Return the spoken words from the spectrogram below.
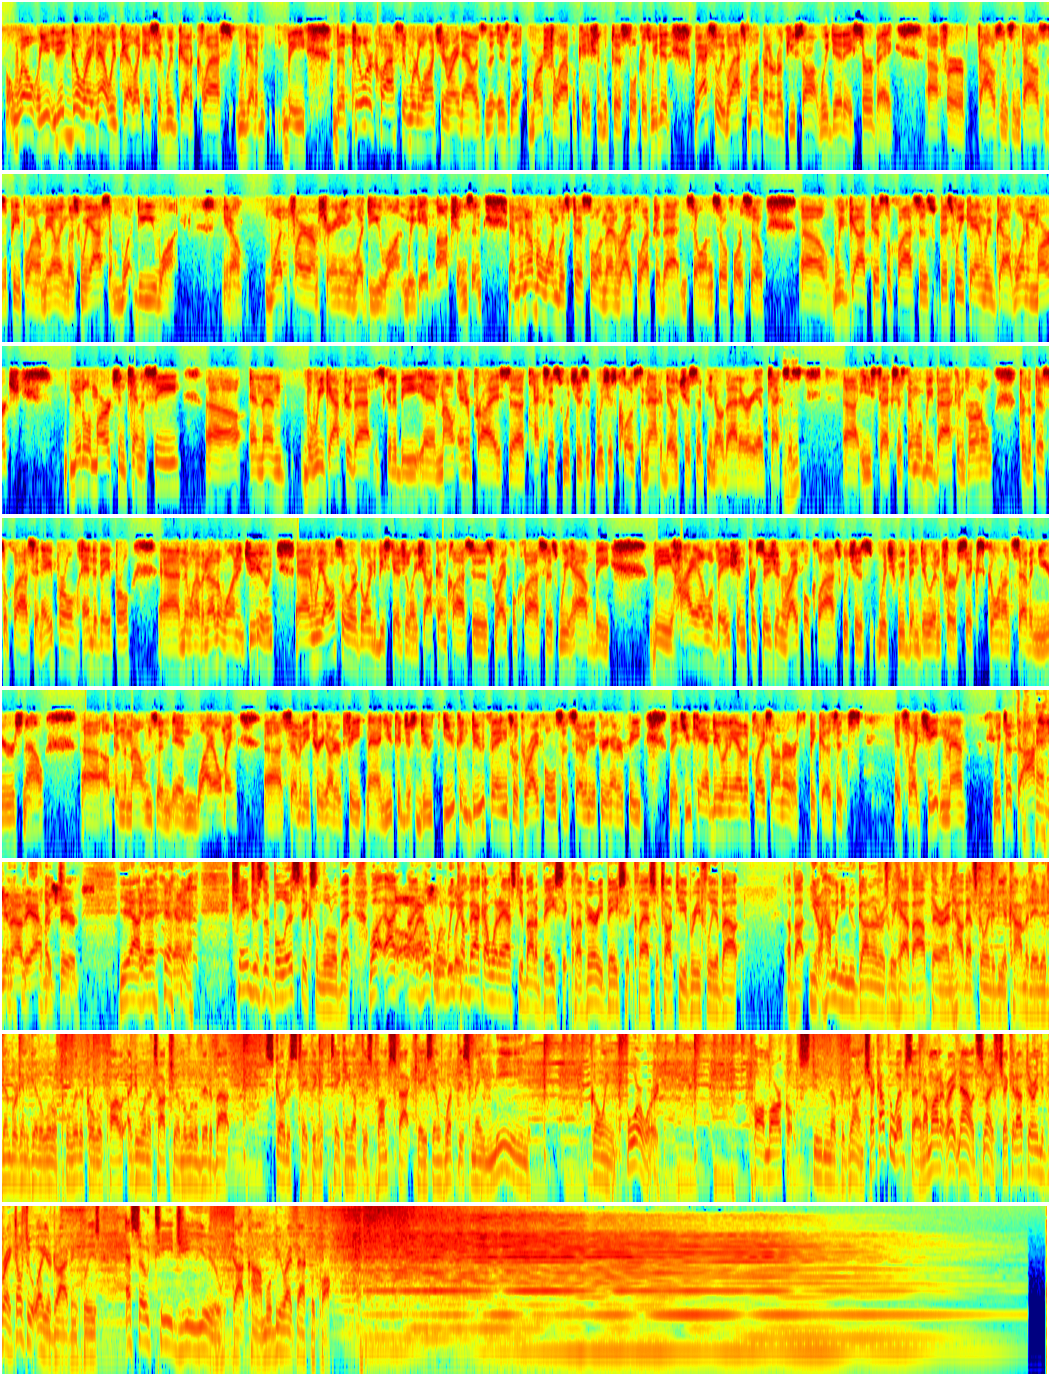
Well, you, they go right now. We've got, like I said, we've got a class. We've got a, the the pillar class that we're launching right now is the is the martial application of the pistol because we did we actually last month. I don't know if you saw it. We did a survey uh, for thousands and thousands of people on our mailing list. We asked them, "What do you want?" You know, what firearms training? What do you want? And we gave them options, and and the number one was pistol, and then rifle after that, and so on and so forth. So uh, we've got pistol classes this weekend. We've got one in March middle of March in Tennessee, uh, and then the week after that is going to be in Mount Enterprise, uh, Texas, which is which is close to Nacogdoches, if you know that area of Texas. Uh, East Texas. Then we'll be back in Vernal for the pistol class in April, end of April, and then we'll have another one in June. And we also are going to be scheduling shotgun classes, rifle classes. We have the the high elevation precision rifle class, which is which we've been doing for six, going on seven years now, uh, up in the mountains in, in Wyoming, uh, seventy three hundred feet. Man, you could just do you can do things with rifles at seventy three hundred feet that you can't do any other place on earth because it's it's like cheating, man. We took the oxygen out of the It's like atmosphere. Yeah, It- yeah. changes the ballistics a little bit. Well, I, Oh, I hope when we come back, I want to ask you about a basic, class, very basic class, I'll talk to you briefly about about you know how many new gun owners we have out there and how that's going to be accommodated. Then we're going to get a little political with Paul. I do want to talk to him a little bit about SCOTUS taking taking up this bump stock case and what this may mean going forward. Paul Markel, student of the gun. Check out the website. I'm on it right now. It's nice. Check it out during the break. Don't do it while you're driving, please. SOTGU.com. We'll be right back with Paul.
